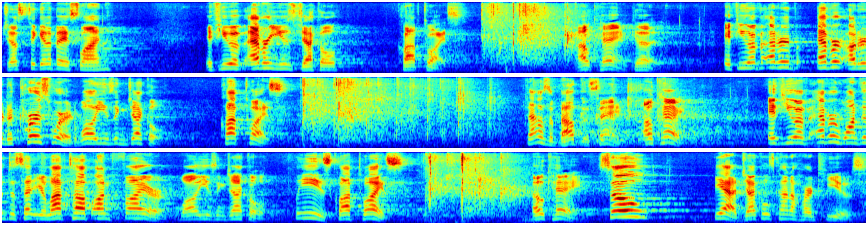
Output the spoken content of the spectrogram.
just to get a baseline. If you have ever used Jekyll, clap twice. Okay, good. If you have ever, ever uttered a curse word while using Jekyll, clap twice. That was about the same. Okay. If you have ever wanted to set your laptop on fire while using Jekyll, please clap twice. Okay, so yeah, Jekyll's kind of hard to use.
